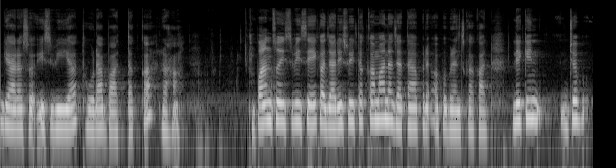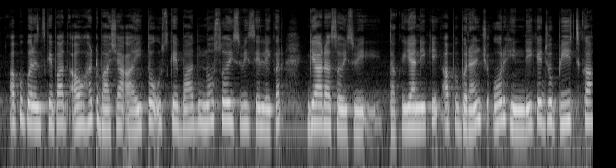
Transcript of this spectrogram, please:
1100 ईस्वी या थोड़ा बाद तक का रहा। 500 ईस्वी से 1000 ईस्वी तक का माना जाता है अपभ्रंश का काल। लेकिन जब अपभ्रंश के बाद अवहट भाषा आई तो उसके बाद 900 ईस्वी से लेकर 1100 ईस्वी तक, यानी कि अपभ्रंश और हिंदी के जो बीच का,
